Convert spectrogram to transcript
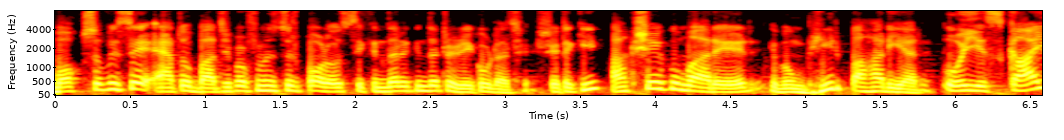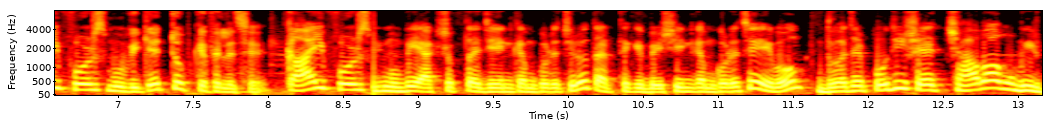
বক্স অফিসে এত বাজে পারফরমেন্সের পরও সিকান্দারের কিন্তু একটা রেকর্ড আছে। সেটা কি? অক্ষয় কুমারের এবং ভীর ওই স্কাই ফোর্স মুভিকে টপকে ফেলেছে। স্কাই ফোর্স মুভি এক সপ্তাহে যে ইনকাম করেছিল, তার থেকে বেশি ইনকাম করেছে এবং দু হাজার পঁচিশে মুভির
